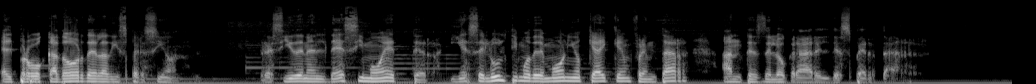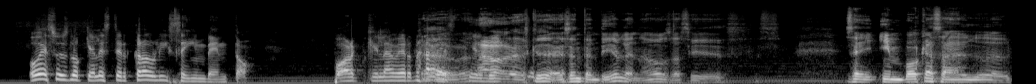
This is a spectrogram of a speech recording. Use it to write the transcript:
el provocador de la dispersión. Reside en el décimo éter y es el último demonio que hay que enfrentar antes de lograr el despertar. O eso es lo que Aleister Crowley se inventó. Porque la verdad es que. Ah, es que es entendible, ¿no? O sea, si. Si invocas al.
